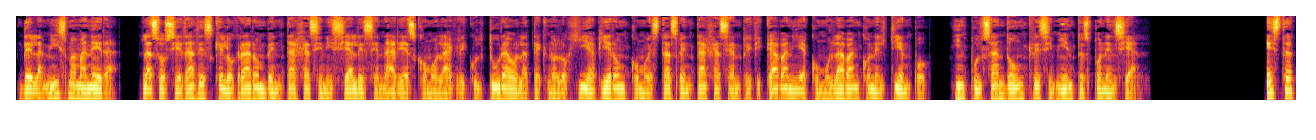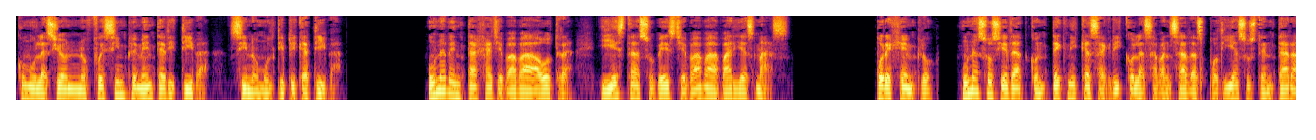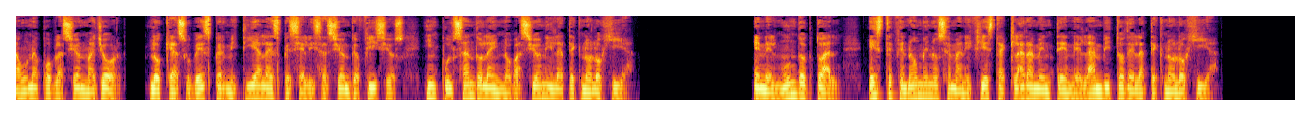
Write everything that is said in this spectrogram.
De la misma manera, las sociedades que lograron ventajas iniciales en áreas como la agricultura o la tecnología vieron cómo estas ventajas se amplificaban y acumulaban con el tiempo, impulsando un crecimiento exponencial. Esta acumulación no fue simplemente aditiva, sino multiplicativa. Una ventaja llevaba a otra, y esta a su vez llevaba a varias más. Por ejemplo, una sociedad con técnicas agrícolas avanzadas podía sustentar a una población mayor, lo que a su vez permitía la especialización de oficios, impulsando la innovación y la tecnología. En el mundo actual, este fenómeno se manifiesta claramente en el ámbito de la tecnología.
